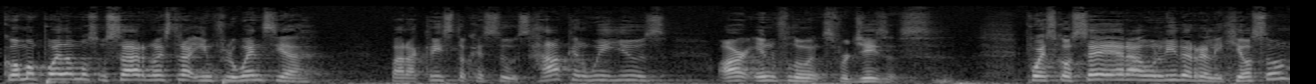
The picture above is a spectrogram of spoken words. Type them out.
¿Cómo podemos usar nuestra influencia para Cristo Jesús? How can we use our influence for Jesus? Pues José era un líder religioso,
